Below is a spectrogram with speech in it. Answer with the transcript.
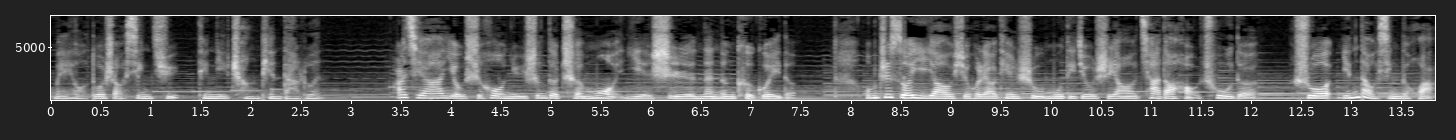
没有多少兴趣听你长篇大论。而且啊，有时候女生的沉默也是难能可贵的。我们之所以要学会聊天术，目的就是要恰到好处的说引导性的话。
